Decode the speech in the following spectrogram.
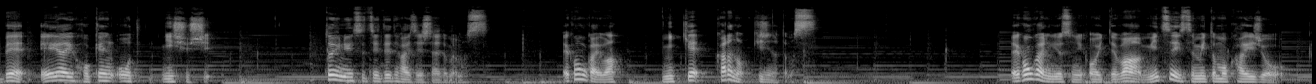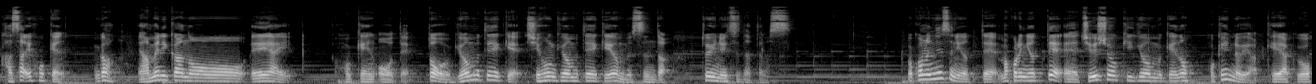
米 AI 保険大手に出資。というニュースについて解説したいと思います。今回は日経からの記事になってます。今回のニュースにおいては三井住友海上火災保険がアメリカの AI 保険大手と業務提携資本業務提携を結んだというニュースになっていますこのニュースによって、まあ、これによって、中小企業向けの保険料や契約を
